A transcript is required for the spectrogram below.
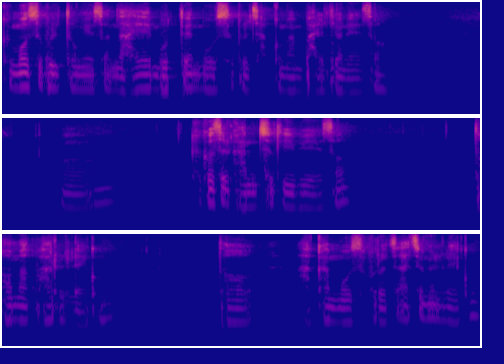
그 모습을 통해서 나의 못된 모습을 자꾸만 발견해서 어, 그것을 감추기 위해서 더 막 화를 내고 더 악한 모습으로 짜증을 내고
